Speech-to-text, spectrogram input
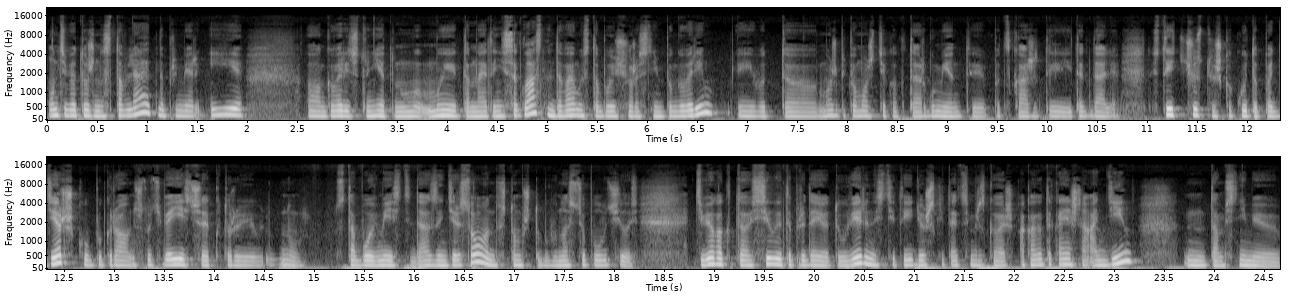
он тебя тоже наставляет, например, и э, говорит, что нет, мы, мы там на это не согласны, давай мы с тобой еще раз с ним поговорим, и вот, э, может быть, поможете как-то аргументы подскажет и, и так далее. То есть ты чувствуешь какую-то поддержку, бэкграунд, что у тебя есть человек, который, ну, с тобой вместе, да, заинтересован в том, чтобы у нас все получилось. Тебе как-то силы это придает, и уверенности, ты идешь с китайцами разговариваешь. А когда ты, конечно, один, там с ними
